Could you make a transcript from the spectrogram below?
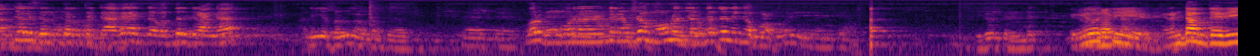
அஞ்சலி செலுத்துறதுக்காக இங்கே வந்திருக்கிறாங்க. நீங்க சொல்லுங்க ஒரு ஒரு ரெண்டு நிமிஷம் மௌனம் செலுத்திட்டு நீங்க போகலாம் இருபத்தி ரெண்டாம் தேதி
